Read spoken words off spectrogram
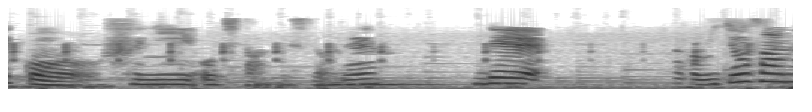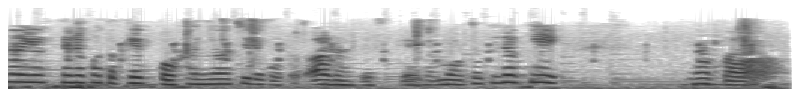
結構、腑に落ちたんですよね。で、なんか、みちおさんの言ってること結構腑に落ちることがあるんですけれども、時々、なんか、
